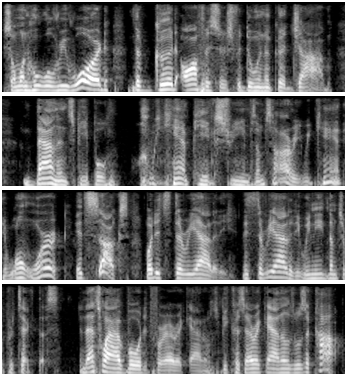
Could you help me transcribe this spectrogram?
someone who will reward the good officers for doing a good job. Balance, people. We can't be extremes. I'm sorry. We can't. It won't work. It sucks, but it's the reality. It's the reality. We need them to protect us. And that's why I voted for Eric Adams, because Eric Adams was a cop.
